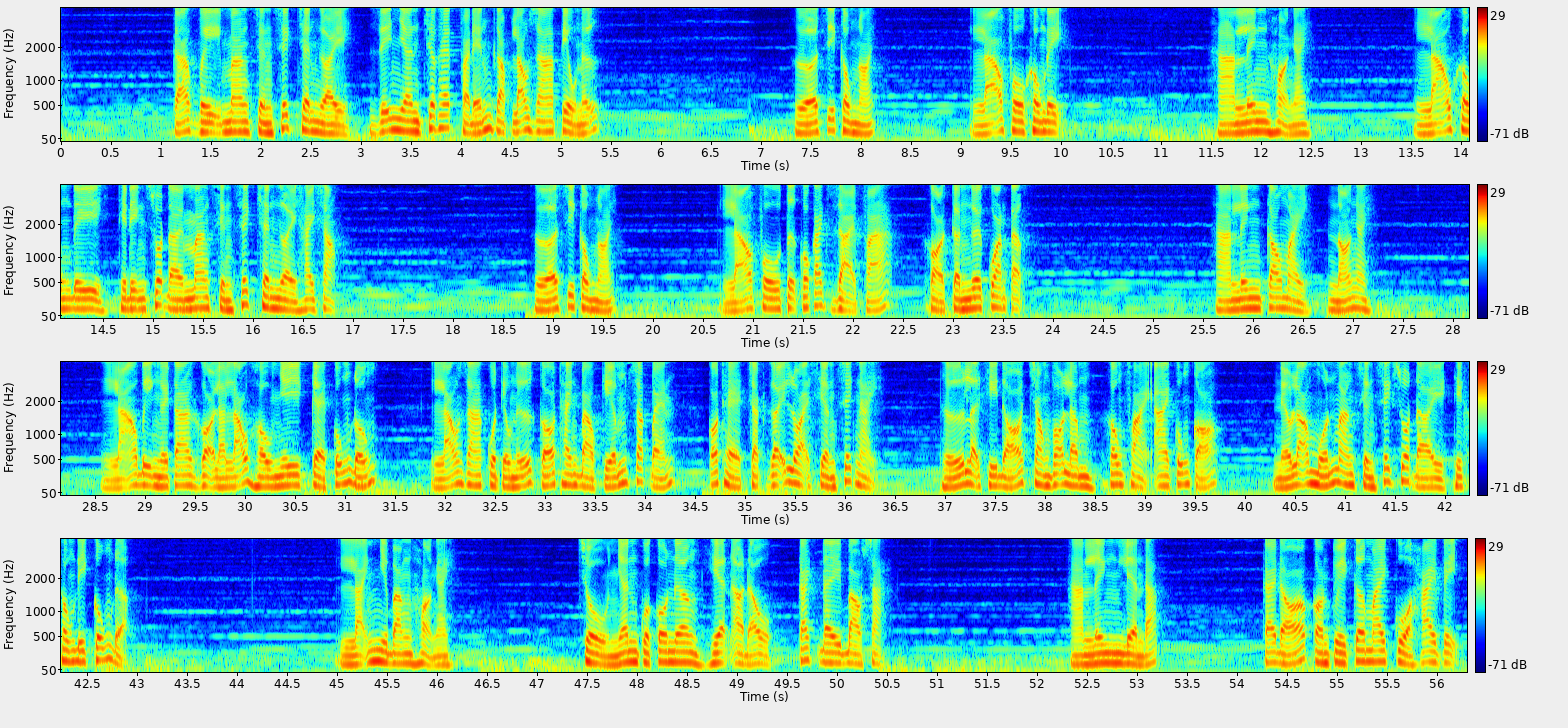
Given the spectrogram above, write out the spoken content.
Các vị mang xiềng xích trên người, Dĩ nhiên trước hết phải đến gặp lão gia tiểu nữ. Hứa sĩ công nói. Lão phu không đi. Hàn Linh hỏi ngay. Lão không đi Thì định suốt đời mang xiềng xích trên người hay sao? Hứa sĩ công nói. Lão phu tự có cách giải phá, Khỏi cần ngươi quan tâm. Hàn Linh cau mày, nói ngay. Lão bị người ta gọi là lão hầu nhi kể cũng đúng. Lão gia của tiểu nữ có thanh bảo kiếm sắc bén, Có thể chặt gãy loại xiềng xích này. Thứ lợi khí đó trong võ lâm không phải ai cũng có. Nếu lão muốn mang xiềng xích suốt đời thì không đi cũng được. Lãnh như băng hỏi ngay, Chủ nhân của cô nương hiện ở đâu? Cách đây bao xa? Hàn Linh liền đáp, Cái đó còn tùy cơ may của hai vị.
